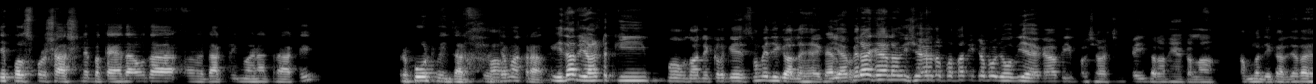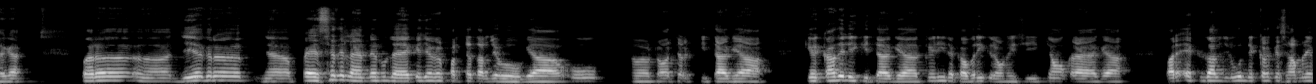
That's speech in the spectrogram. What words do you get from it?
ਤੇ ਪੁਲਿਸ ਪ੍ਰਸ਼ਾਸਨ ਨੇ ਬਕਾਇਦਾ ਉਹਦਾ ਡਾਕਟਰੀ ਮੁਆਇਨਾ ਕਰਾ ਕੇ ਰਿਪੋਰਟ ਵੀ ਦਰਜ। ਜਮ੍ਹਾਂ ਕਰਾ ਦਿੱਤੀ ਇਹਦਾ ਰਿਜ਼ਲਟ ਕੀ ਆਉਂਦਾ ਨਿਕਲ ਕੇ ਸਮੇਂ ਦੀ ਗੱਲ ਹੈਗੀ ਆ। ਮੇਰਾ ਖਿਆਲ ਆ ਵੀ ਸ਼ਾਇਦ ਪਤਾ ਨਹੀਂ ਚਲੋ ਜੋ ਵੀ ਹੈਗਾ ਵੀ ਪ੍ਰਸ਼ਾਸਨ ਕਈ ਤਰ੍ਹਾਂ ਦੀਆਂ ਗੱਲਾਂ ਕੰਮ ਦੇ ਕਰ ਜਾਂਦਾ ਹੈਗਾ। ਪਰ ਜੇ ਅਗਰ ਪੈਸੇ ਦੇ ਲੈਣ ਦੇਣ ਨੂੰ ਲੈ ਕੇ ਜੇ ਅਗਰ ਪਰਚਾ ਦਰਜ ਹੋ ਗਿਆ ਉਹ ਟੌਰਚਰ ਕੀਤਾ ਗਿਆ ਕਿ ਕਾਹਦੇ ਲਈ ਕੀਤਾ ਗਿਆ ਕਿਹੜੀ ਰਿਕਵਰੀ ਕਰਾਉਣੀ ਸੀ ਕਿਉਂ ਕਰਾਇਆ ਗਿਆ ਪਰ ਇੱਕ ਗੱਲ ਜ਼ਰੂਰ ਨਿਕਲ ਕੇ ਸਾਹਮਣੇ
